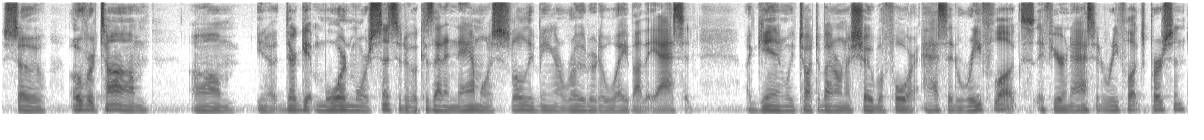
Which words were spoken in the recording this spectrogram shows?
So over time, um, you know, they're getting more and more sensitive because that enamel is slowly being eroded away by the acid. Again, we've talked about on a show before acid reflux. If you're an acid reflux person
